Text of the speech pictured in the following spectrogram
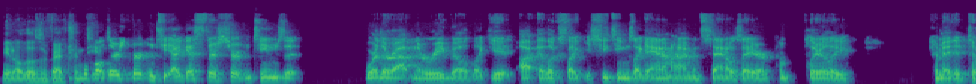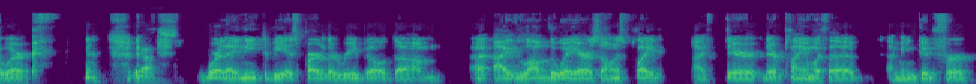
you know, those are veteran teams. Well, there's certain. Te- I guess there's certain teams that where they're at in the rebuild. Like you, it looks like you see teams like Anaheim and San Jose are clearly committed to where. yes where they need to be as part of the rebuild. Um, I, I, love the way Arizona's played. I, they're they're playing with a. I mean, good for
